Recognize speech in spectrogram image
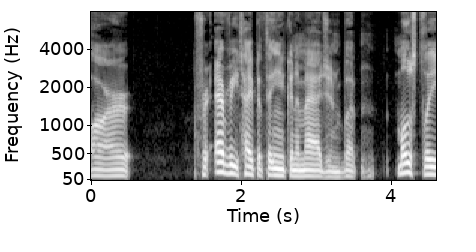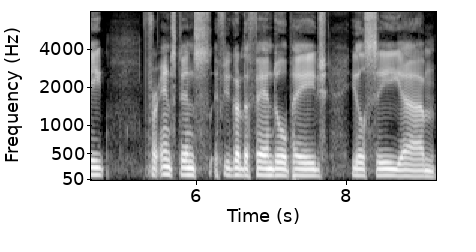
are for every type of thing you can imagine, but mostly, for instance, if you go to the FanDuel page, you'll see um,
